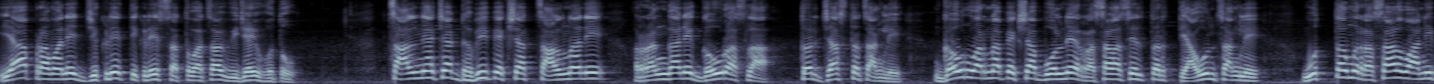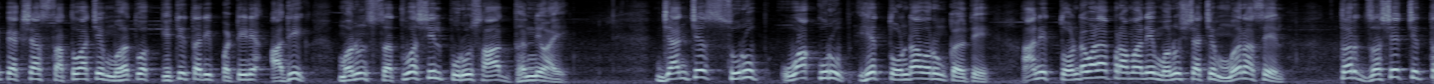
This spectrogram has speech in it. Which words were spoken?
याप्रमाणे जिकडे तिकडे सत्वाचा विजय होतो. चालण्याच्या ढबीपेक्षा चालनाने रंगाने गौर असला तर जास्त चांगले. गौर वर्णापेक्षा बोलणे रसाळ असेल तर त्याहून चांगले. उत्तम रसाळ वाणीपेक्षा सत्वाचे महत्त्व कितीतरी पटीने अधिक म्हणून सत्वशील पुरुष हा धन्य आहे. ज्यांचे स्वरूप वा कुरूप हे तोंडावरून कळते आणि तोंडवाळ्याप्रमाणे मनुष्याचे मन असेल तर जसे चित्त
